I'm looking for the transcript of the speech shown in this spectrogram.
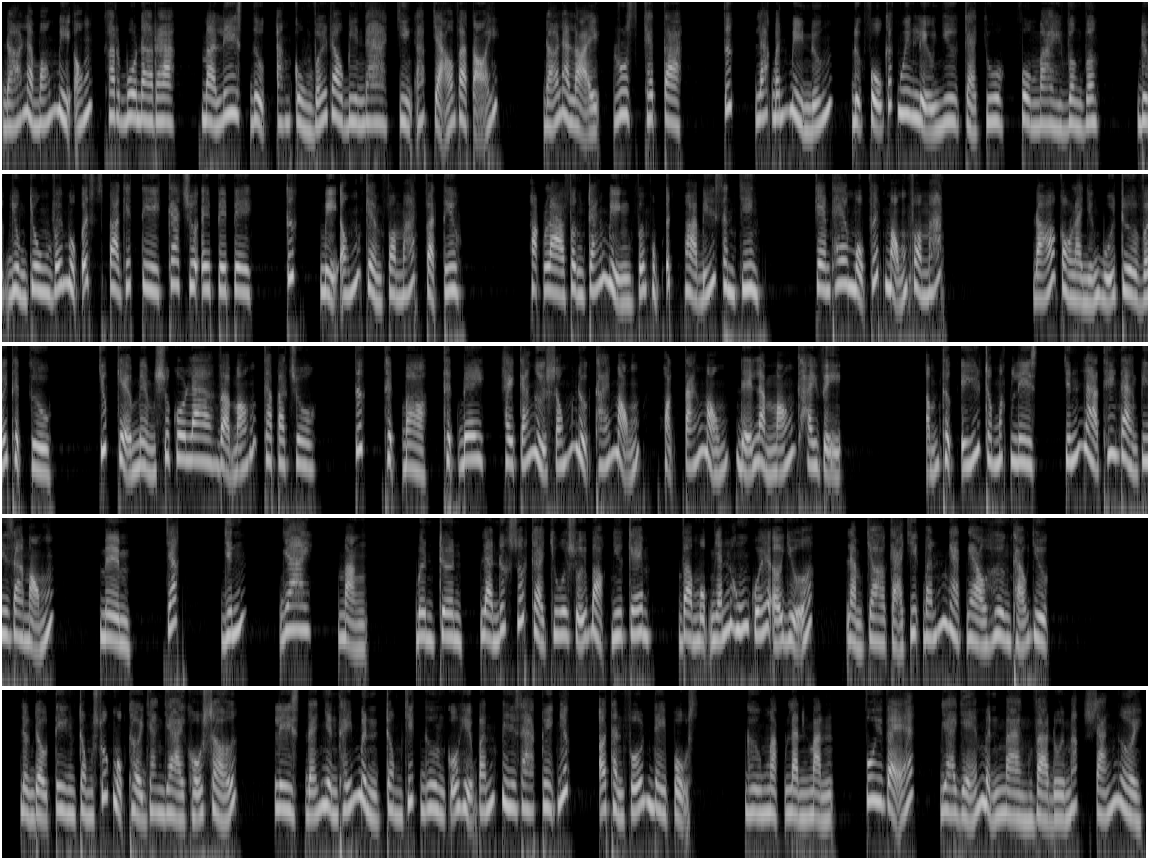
Đó là món mì ống carbonara mà Liz được ăn cùng với rau bina chiên áp chảo và tỏi. Đó là loại bruschetta lát bánh mì nướng được phủ các nguyên liệu như cà chua, phô mai, vân vân, được dùng chung với một ít spaghetti cacio e pepe, tức mì ống kèm format và tiêu, hoặc là phần tráng miệng với một ít hòa bí xanh chiên, kèm theo một vết mỏng format. Đó còn là những buổi trưa với thịt cừu, chút kẹo mềm sô cô la và món carpaccio, tức thịt bò, thịt bê hay cá ngừ sống được thái mỏng hoặc tán mỏng để làm món khai vị ẩm thực Ý trong mắt Liz chính là thiên đàng pizza mỏng, mềm, chắc, dính, dai, mặn. Bên trên là nước sốt cà chua sủi bọt như kem và một nhánh húng quế ở giữa, làm cho cả chiếc bánh ngạt ngào hương thảo dược. Lần đầu tiên trong suốt một thời gian dài khổ sở, Liz đã nhìn thấy mình trong chiếc gương của hiệu bánh pizza tuyệt nhất ở thành phố Naples. Gương mặt lành mạnh, vui vẻ, da dẻ mịn màng và đôi mắt sáng ngời.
